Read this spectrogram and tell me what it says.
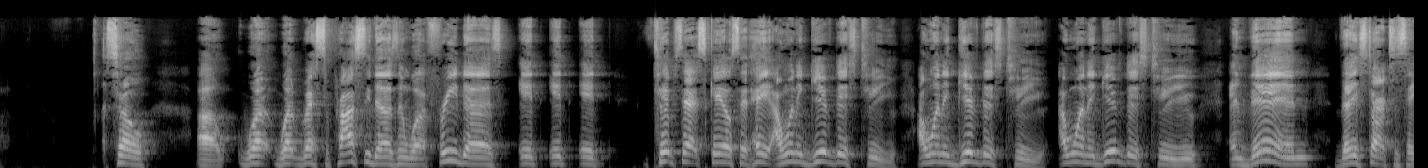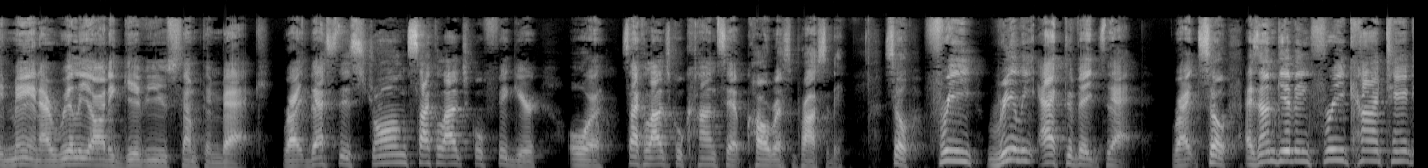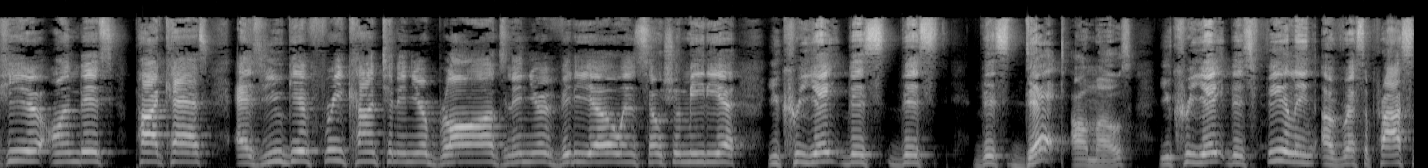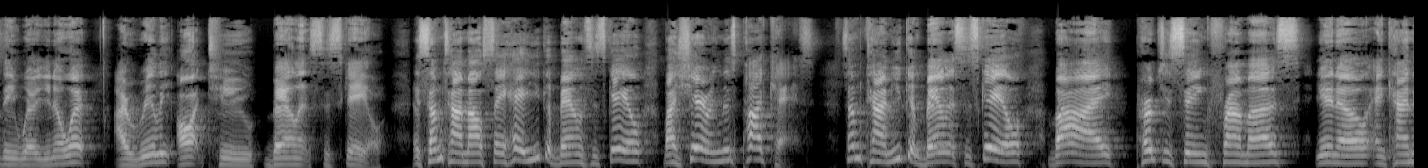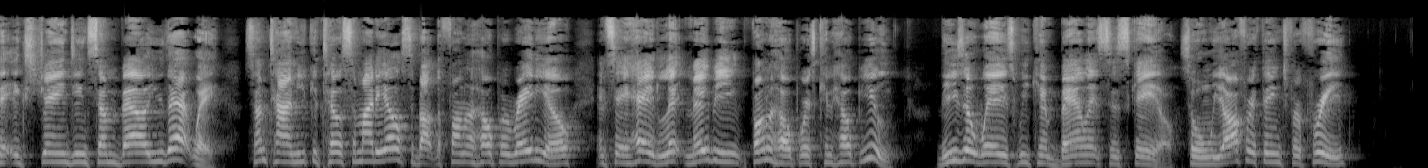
so, uh, what, what reciprocity does and what free does, it, it, it tips that scale, said, Hey, I want to give this to you. I want to give this to you. I want to give this to you. And then they start to say, man, I really ought to give you something back, right? That's this strong psychological figure or psychological concept called reciprocity. So free really activates that, right? So as I'm giving free content here on this podcast, as you give free content in your blogs and in your video and social media, you create this, this, this debt almost. You create this feeling of reciprocity where, you know what? I really ought to balance the scale. And sometimes I'll say, hey, you can balance the scale by sharing this podcast. Sometimes you can balance the scale by purchasing from us, you know, and kind of exchanging some value that way. Sometimes you could tell somebody else about the Funnel Helper Radio and say, hey, let, maybe Funnel Helpers can help you. These are ways we can balance the scale. So when we offer things for free,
